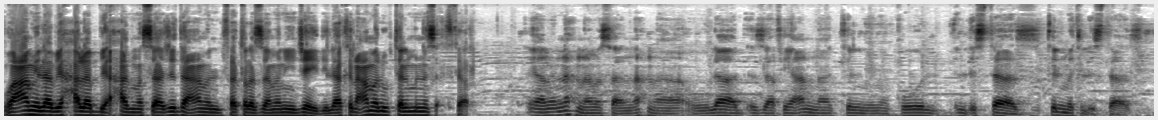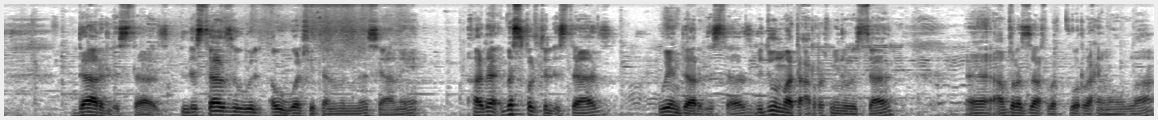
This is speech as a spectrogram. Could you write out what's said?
وعمل بحلب بأحد مساجدها عمل فترة زمنية جيدة لكن عمله بتلمنس أكثر. يعني نحن مثلا نحن أولاد إذا في عنا كلمة بنقول الأستاذ كلمة الأستاذ دار الأستاذ. الأستاذ هو الأول في تلمنس يعني. هذا بس قلت الأستاذ. وين دار الأستاذ؟ بدون ما تعرف مين الأستاذ. آه، عبد الرزاق بكور رحمه الله.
